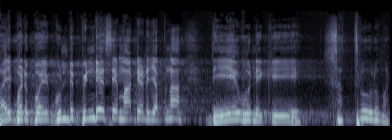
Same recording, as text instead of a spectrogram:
భయపడిపోయి గుండె పిండేసే మాట్లాడి చెప్పిన? దేవునికి శత్రువులు మట.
